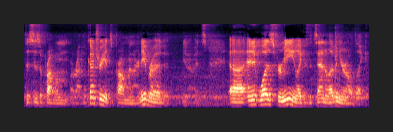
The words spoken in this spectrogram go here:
This is a problem around the country. It's a problem in our neighborhood. You know, it's uh, and it was for me like as a 10, 11 year old like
